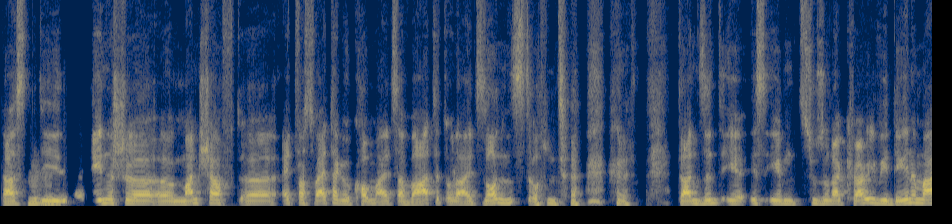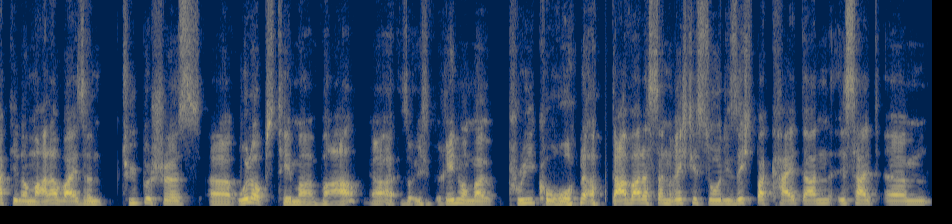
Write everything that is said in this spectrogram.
Da ist mhm. die dänische äh, Mannschaft äh, etwas weitergekommen als erwartet oder als sonst. Und dann sind, e, ist eben zu so einer Query wie Dänemark, die normalerweise typisches äh, Urlaubsthema war. Ja, also ich reden wir mal pre-Corona. Da war das dann richtig so, die Sichtbarkeit dann ist halt ähm,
